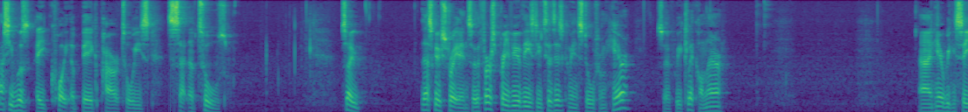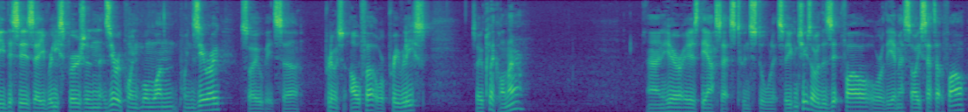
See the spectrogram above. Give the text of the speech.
actually was a quite a big Power Toys set of tools. So let's go straight in. So the first preview of these utilities can be installed from here. So if we click on there, and here we can see this is a release version 0.11.0, so it's uh, pretty much an alpha or pre-release. So click on there, and here is the assets to install it. So you can choose either the zip file or the MSI setup file.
